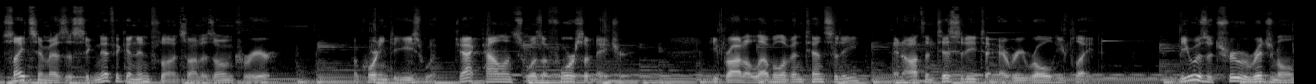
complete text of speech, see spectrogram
cites him as a significant influence on his own career. According to Eastwood, Jack Palance was a force of nature. He brought a level of intensity and authenticity to every role he played. He was a true original,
